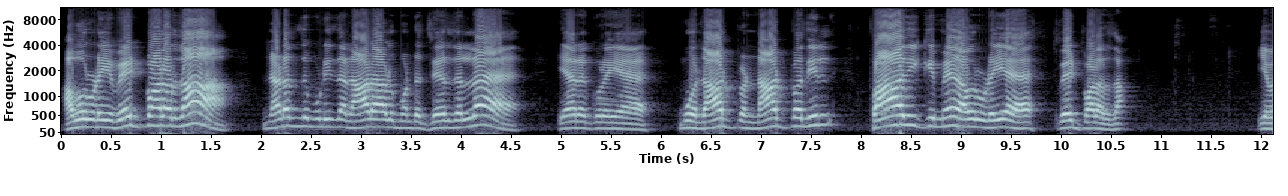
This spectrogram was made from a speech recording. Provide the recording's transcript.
அவருடைய வேட்பாளர் தான் நடந்து முடிந்த நாடாளுமன்ற தேர்தலில் ஏறக்குறைய மு- நாற்ப நாற்பதில் பாதிக்கு மேல் அவருடைய வேட்பாளர் தான் இவ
